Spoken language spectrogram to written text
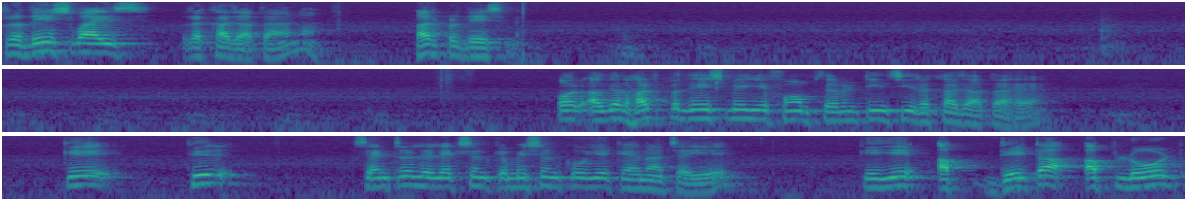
प्रदेश वाइज रखा जाता है ना, हर प्रदेश में। और अगर हर प्रदेश में ये फॉर्म 17 सी रखा जाता है, कि फिर सेंट्रल इलेक्शन कमीशन को ये कहना चाहिए कि ये app data upload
